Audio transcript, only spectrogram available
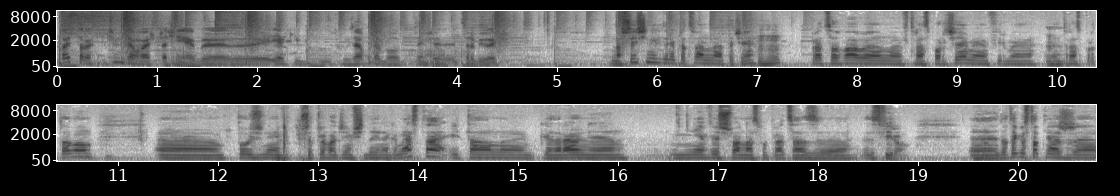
Powiedz sobie, czym zajmowałeś wcześniej? Jakby, e, jaki twój zawód, albo w sensie, co robiłeś? Na szczęście nigdy nie pracowałem na etacie. Mhm. Pracowałem w transporcie, miałem firmę e, Mhm. transportową. E, Później przeprowadziłem się do innego miasta i tam e, generalnie nie wyszła na współpraca z, z firmą. Mhm. Do tego stopnia, że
